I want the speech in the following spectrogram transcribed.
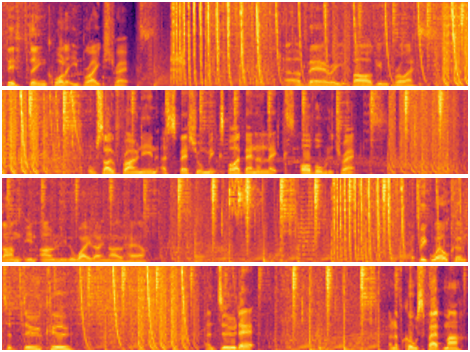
15 quality breaks tracks at a very bargain price. Also thrown in a special mix by Ben and Lex of all the tracks. Done in only the way they know how. A big welcome to Dooku and Dudet and of course Fabma.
